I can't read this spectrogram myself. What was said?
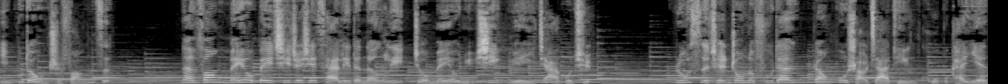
一不动指房子。男方没有备齐这些彩礼的能力，就没有女性愿意嫁过去。如此沉重的负担让不少家庭苦不堪言，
